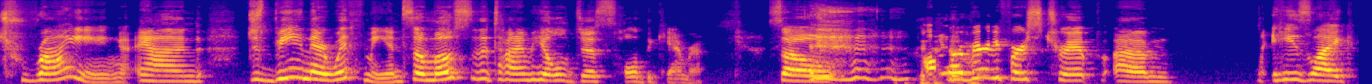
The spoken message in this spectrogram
trying and just being there with me. And so most of the time he'll just hold the camera. So on our very first trip, um, he's like,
